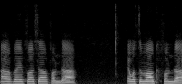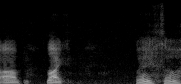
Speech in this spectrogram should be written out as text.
I believe, first from the, it was the monk from the, um, like, okay, so,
